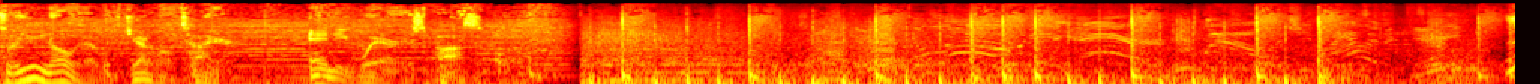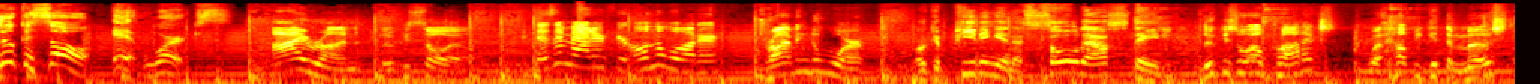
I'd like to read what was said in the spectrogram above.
So you know that with General Tire, anywhere is possible. It works. I run Lucas Oil. It doesn't matter if you're on the water, Driving to work, Or competing in a sold out stadium. Lucas Oil products will help you get the most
